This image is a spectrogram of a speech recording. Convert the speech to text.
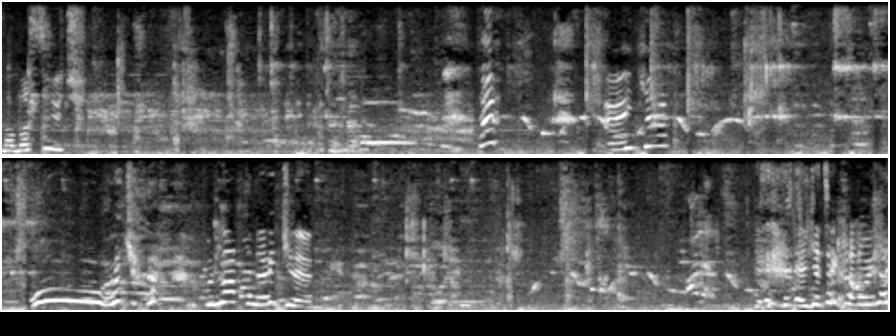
Babası 3. Öykü. Oo, Öykü. Fırlattın Öykü. Ege tekrar oyuna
